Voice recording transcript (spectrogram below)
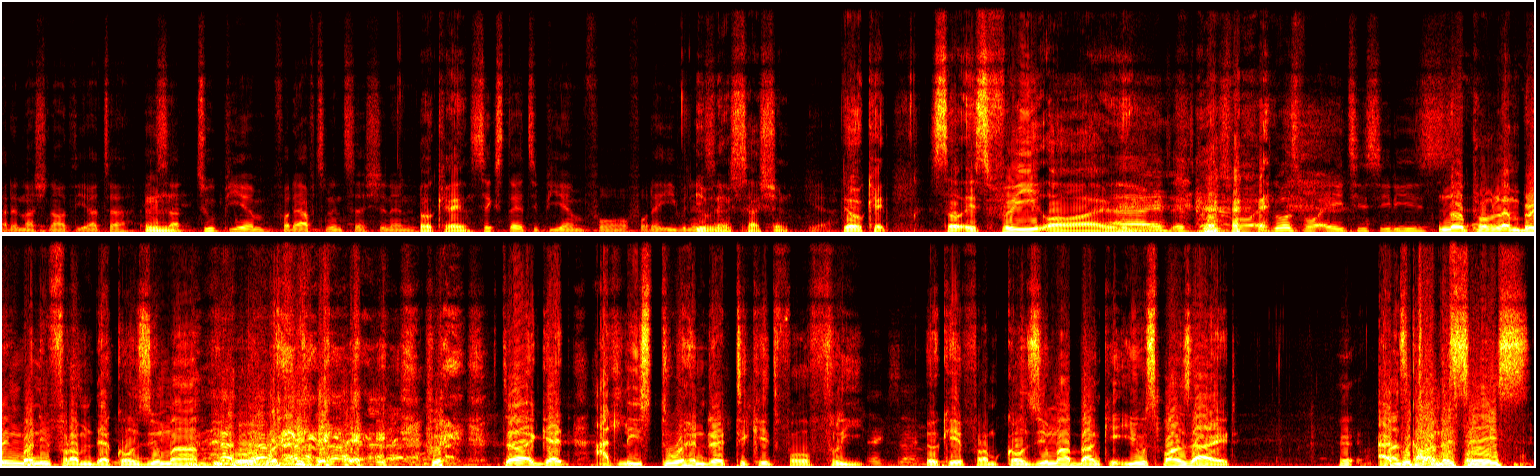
at the National Theatre. It's Mhm. at 2 p.m. for the afternoon session and Okay. 6.30 p.m. for, for the evening, Evening session. session. Yeah. Okay. So it's free or Uh, it, it, goes for, it goes for 80 cedis. No problem. Bring money from the consumer people to get at least 200 tickets for free. Exactly. Okay, from consumer banking. You sponsor it. I As put on the Calvin spot. says,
